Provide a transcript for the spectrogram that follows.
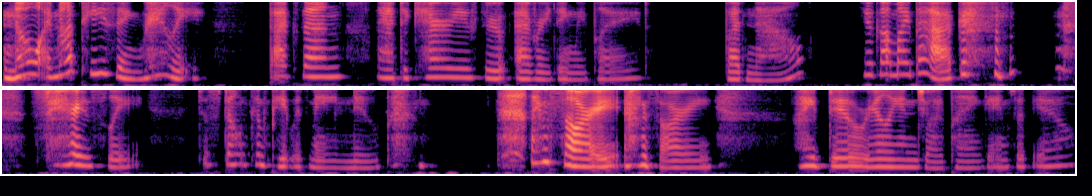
No, I'm not teasing, really. Back then, I had to carry you through everything we played. But now, you got my back. Seriously, just don't compete with me, noob. I'm sorry. I'm sorry. I do really enjoy playing games with you.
